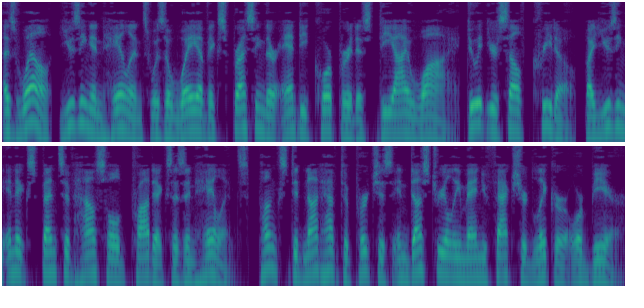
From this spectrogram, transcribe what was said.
As well, using inhalants was a way of expressing their anti-corporatist DIY do-it-yourself credo. By using inexpensive household products as inhalants, punks did not have to purchase industrially manufactured liquor or beer.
